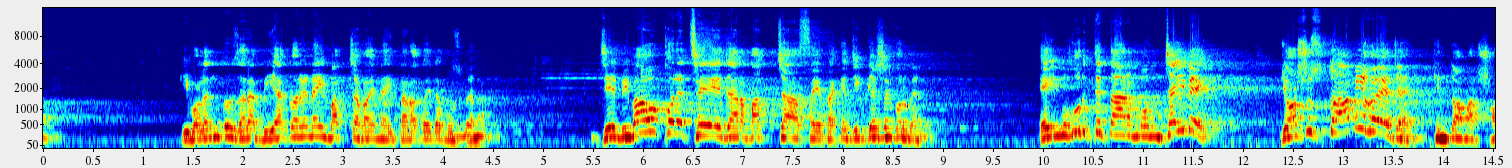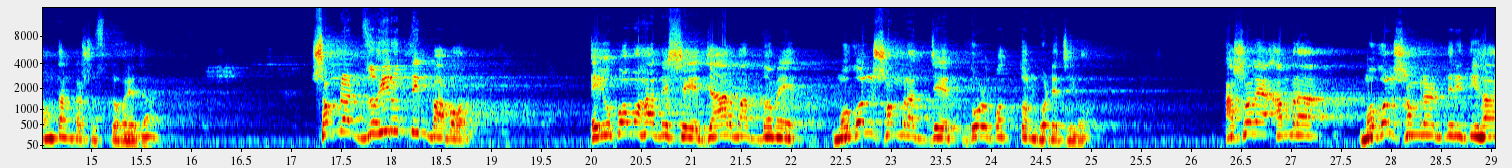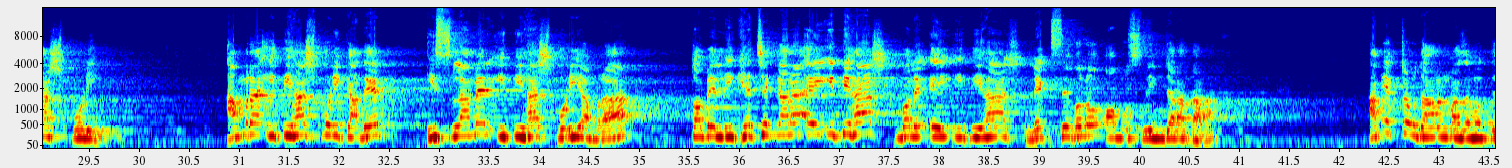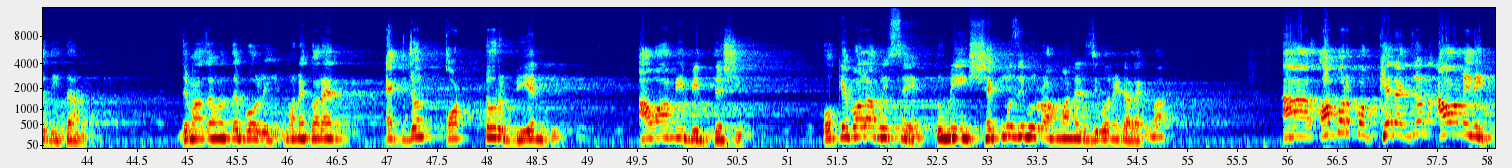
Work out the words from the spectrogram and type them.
কি বলেন তো, যারা বিয়া করে নাই, বাচ্চা হয় নাই, তারা তো এটা বুঝবে না। যে বিবাহ করেছে, যার বাচ্চা আছে, তাকে জিজ্ঞাসা করবেন। এই মুহূর্তে তার মন চাইবে যে অসুস্থ আমি হয়ে যাই, কিন্তু আমার সন্তানটা সুস্থ হয়ে যায় সম্রাট জহিরুদ্দিন বাবর এই উপমহাদেশে, যার মাধ্যমে মোগল সাম্রাজ্যের গোড়পত্তন ঘটেছিল। আসলে আমরা মোগল সম্রাটদের ইতিহাস পড়ি। আমরা ইতিহাস পড়ি কাদের? ইসলামের ইতিহাস পড়ি আমরা। তবে লিখেছে কারা এই ইতিহাস? বলে এই ইতিহাস লেখছে হলো অমুসলিম যারা তারা। আমি একটা উদাহরণ মাঝে মধ্যে দিতাম, যে মাঝে মধ্যে বলি, মনে করেন একজন কট্টর বিএনপি, আওয়ামী বিদ্বেষী। ওকে বলা হয়েছে তুমি শেখ মুজিবুর রহমানের জীবনীটা লেখবা। আর অপর পক্ষের একজন আওয়ামী লীগ,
